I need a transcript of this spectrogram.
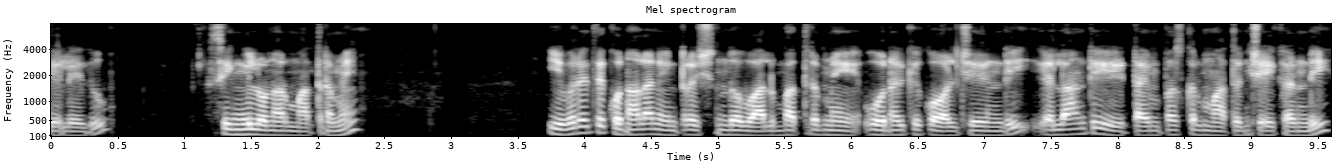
చేయలేదు. సింగిల్ ఓనర్ మాత్రమే. ఎవరైతే కొనాలని ఇంట్రెస్ట్ ఉందో వాళ్ళు మాత్రమే ఓనర్కి కాల్ చేయండి. ఎలాంటి టైంపాస్కలు మాత్రం చేయకండి.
